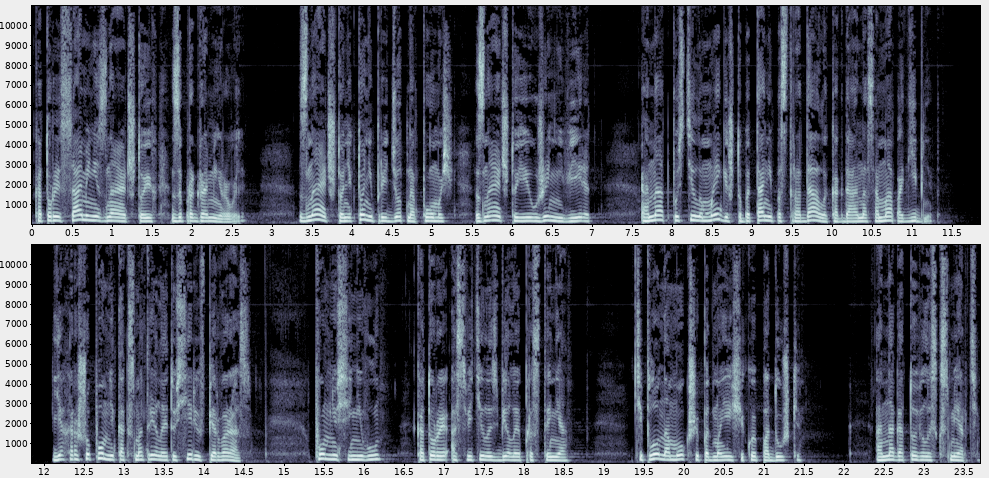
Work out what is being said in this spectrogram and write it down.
которые сами не знают, что их запрограммировали знает, что никто не придет на помощь, знает, что ей уже не верят. Она отпустила Мэгги, чтобы та не пострадала, когда она сама погибнет. Я хорошо помню, как смотрела эту серию в первый раз. Помню синеву, которой осветилась белая простыня, тепло намокшей под моей щекой подушки. Она готовилась к смерти.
